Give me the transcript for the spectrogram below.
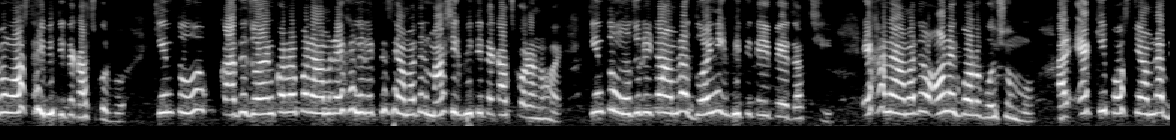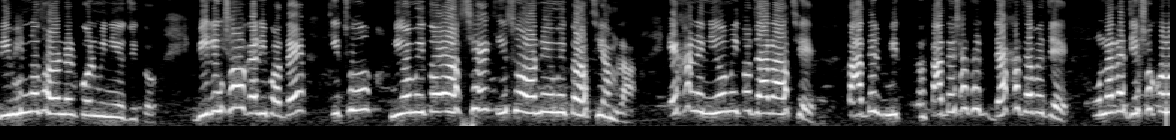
এবং অস্থায়ী ভিত্তিতে কাজ করব। কিন্তু কাজে জয়েন করার পরে আমরা এখানে দেখতেছি আমাদের মাসিক ভিত্তিতে কাজ করানো হয়। কিন্তু মজুরিটা আমরা দৈনিক ভিত্তিতেই পেয়ে যাচ্ছি। এখানে আমাদের অনেক বড় বৈষম্য। আর একই পোস্টে আমরা বিভিন্ন ধরনের কর্মী নিয়োজিত। বিলিং সহকারী পদে কিছু নিয়মিত আছে, কিছু অনিয়মিত আছি আমরা। এখানে নিয়মিত যারা আছে, তাদের তাদের সাথে দেখা যাবে যে ওনারা যে সকল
